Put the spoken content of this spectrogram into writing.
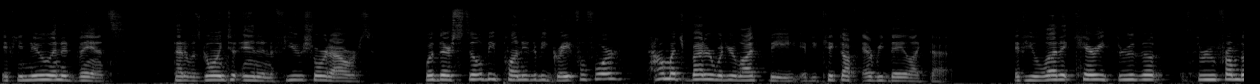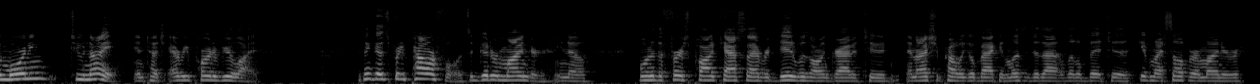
if you knew in advance that it was going to end in a few short hours, would there still be plenty to be grateful for? How much better would your life be if you kicked off every day like that? If you let it carry through the through from the morning to night and touch every part of your life. I think that's pretty powerful. It's a good reminder, you know one of the first podcasts I ever did was on gratitude, and I should probably go back and listen to that a little bit to give myself a reminder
